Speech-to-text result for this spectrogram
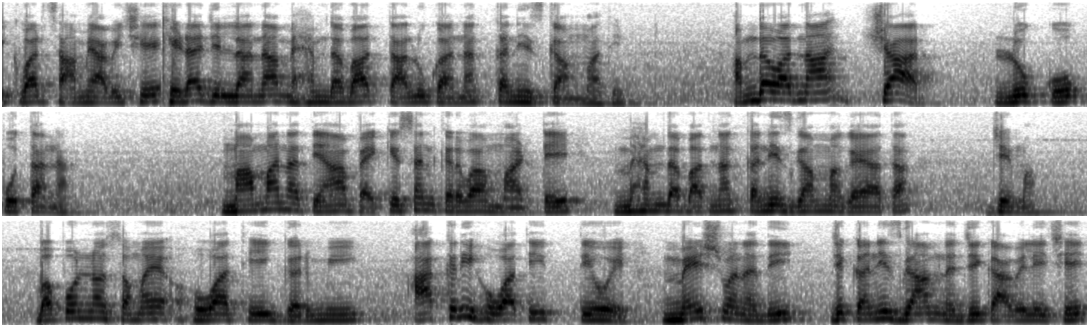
એકવાર સામે આવી છે ખેડા જિલ્લાના મહેમદાબાદ તાલુકાના કનીઝ ગામમાંથી. અમદાવાદના ચાર લોકો પોતાના મામાના ત્યાં વેકેશન કરવા માટે મહેમદાબાદના કનીઝ ગામમાં ગયા હતા, જેમાં બપોરનો સમય હોવાથી ગરમી આકરી હોવાથી તેઓએ મેશ્વ નદી, જે કનીઝ ગામ નજીક આવેલી છે,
